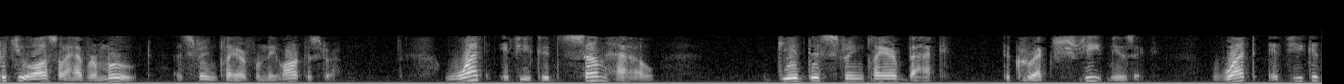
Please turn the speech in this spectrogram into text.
But you also have removed a string player from the orchestra. What if you could somehow give this string player back the correct sheet music? What if you could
